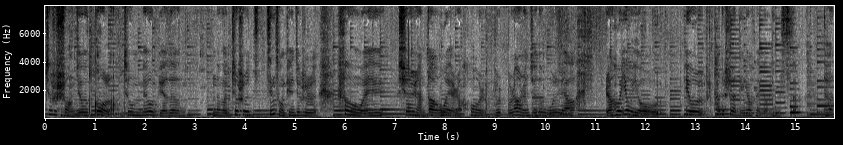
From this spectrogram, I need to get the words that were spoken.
就是爽就够了，就没有别的，那个就是惊悚片，就是氛围渲染到位，然后不不让人觉得无聊，然后又有又它的设定又很有意思，它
